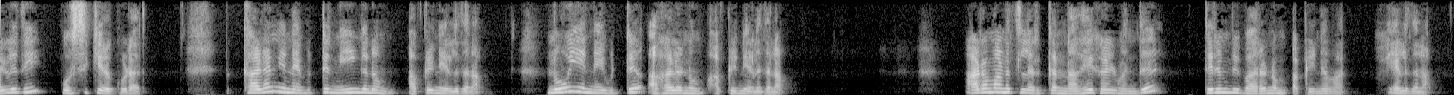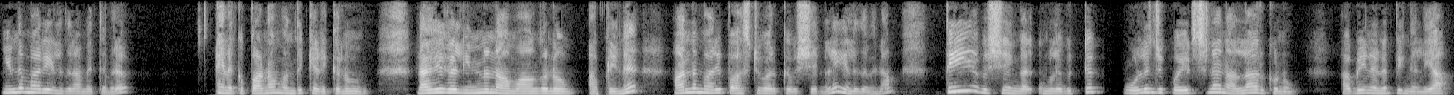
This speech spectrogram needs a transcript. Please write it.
எழுதி பொசிக்கிறக்கூடாது கடன் என்னை விட்டு நீங்கணும் அப்படின்னு எழுதலாம். நோய் என்னை விட்டு அகலணும் அப்படின்னு எழுதலாம். அடமானத்தில் இருக்க நகைகள் வந்து திரும்பி வரணும் அப்படின்னு வ- எழுதலாம். இந்த மாதிரி எழுதலாமே தவிர எனக்கு பணம் வந்து கிடைக்கணும். நகைகள் இன்னும் நான் வாங்கணும் அப்படின்னு அந்த மாதிரி பாசிட்டிவாக இருக்க விஷயங்களை எழுத வேணாம். தீய விஷயங்கள் உங்களை விட்டு ஒளிஞ்சு போயிடுச்சுன்னா நல்லா இருக்கணும் அப்படின்னு நினைப்பீங்க இல்லையா?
